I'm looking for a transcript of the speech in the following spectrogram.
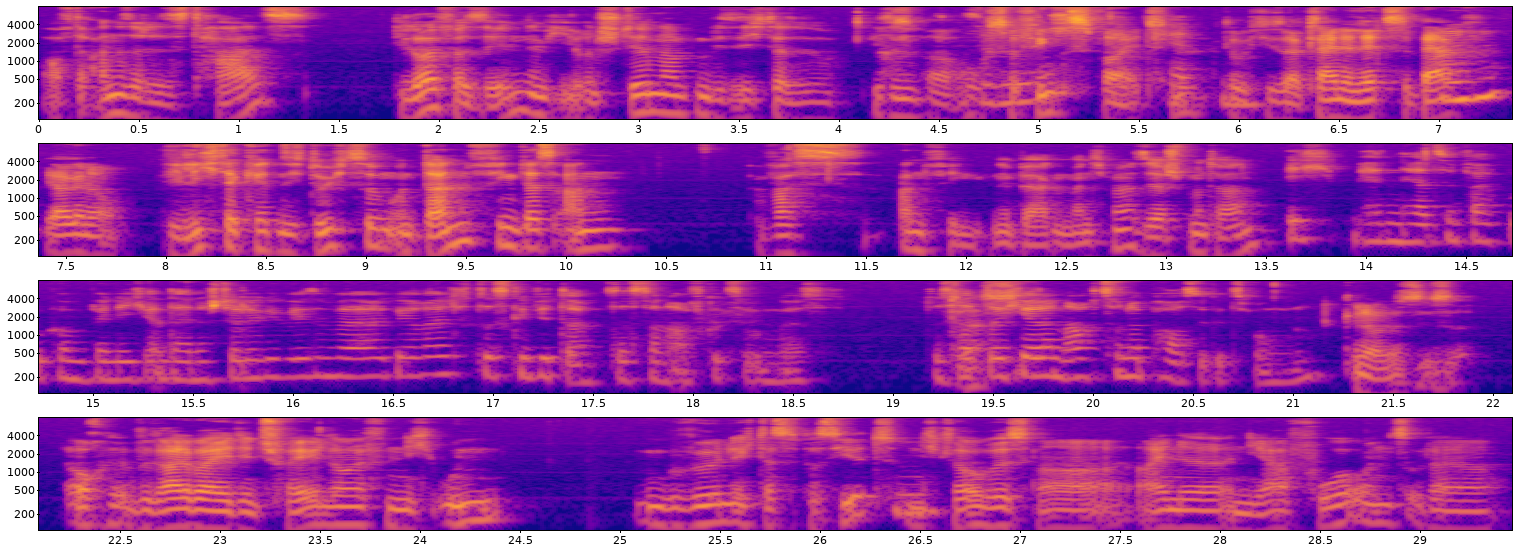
auf der anderen Seite des Tals die Läufer sehen, nämlich ihren Stirnlampen, wie sie sich da so. Diesen, das war hoch so Pfingstweit, ne? glaube ich, dieser kleine letzte Berg. Mhm. Ja, genau. Die Lichterketten sich durchzogen und dann fing das an, was anfing in den Bergen manchmal, sehr spontan. Ich hätte einen Herzinfarkt bekommen, wenn ich an deiner Stelle gewesen wäre, Gerald. Das Gewitter, das dann aufgezogen ist. Das, das hat euch ja dann auch zu einer Pause gezwungen. Ne? Genau, das ist auch gerade bei den Trailläufen nicht ungewöhnlich, dass es passiert. Mhm. Und ich glaube, es war eine, ein Jahr vor uns oder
